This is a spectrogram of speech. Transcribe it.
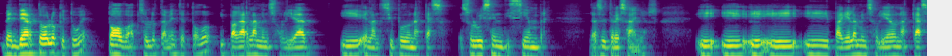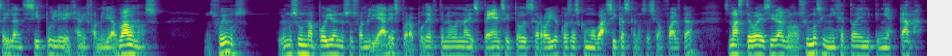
vender todo lo que tuve, todo, absolutamente todo, y pagar la mensualidad y el anticipo de una casa. Eso lo hice en diciembre de hace tres años y, y, y, pagué la mensualidad de una casa y la anticipo y le dije a mi familia, vámonos. Nos fuimos. Tuvimos un apoyo de nuestros familiares para poder tener una despensa y todo ese rollo, cosas como básicas que nos hacían falta. Es más, te voy a decir algo, nos fuimos y mi hija todavía ni tenía cama.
